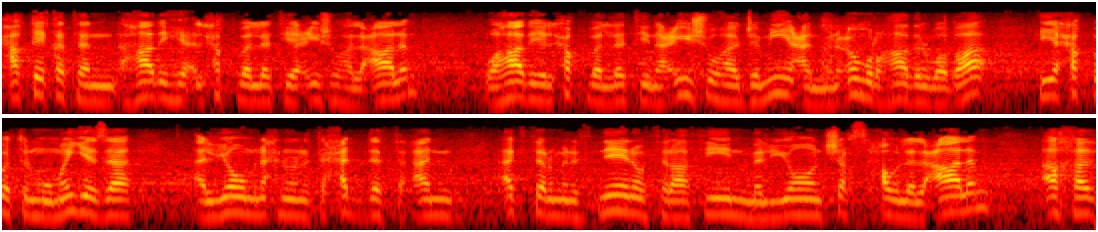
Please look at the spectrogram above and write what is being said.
حقيقة هذه الحقبة التي يعيشها العالم وهذه الحقبة التي نعيشها جميعا من عمر هذا الوباء هي حقبة مميزة اليوم نحن نتحدث عن أكثر من 32 مليون شخص حول العالم أخذ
